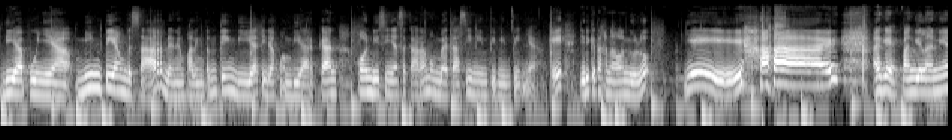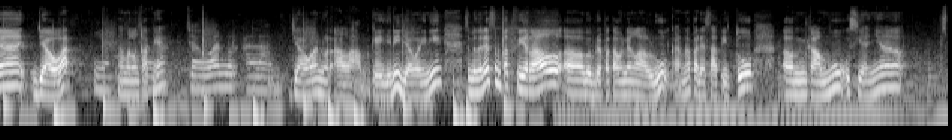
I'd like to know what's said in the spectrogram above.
dia punya mimpi yang besar dan yang paling penting dia tidak membiarkan kondisinya sekarang membatasi mimpi-mimpinya. Oke, jadi kita kenalan dulu. Yeay, hai. Oke, panggilannya Jawa. Iya. Nama lengkapnya? Jawa Nur Alam. Jawa Nur Alam. Oke, jadi Jawa ini sebenarnya sempat viral uh, beberapa tahun yang lalu karena pada saat itu em, kamu usianya 10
